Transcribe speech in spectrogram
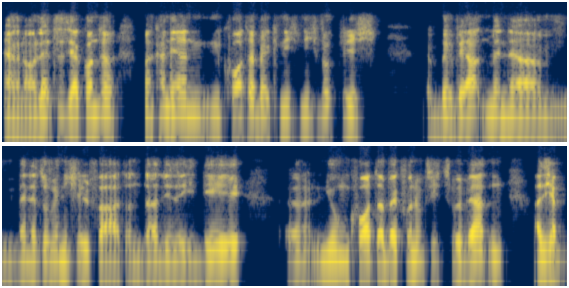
Ja, genau. Letztes Jahr konnte, man kann ja einen Quarterback nicht, nicht wirklich äh, bewerten, wenn er, wenn er so wenig Hilfe hat. Und da diese Idee, äh, einen jungen Quarterback vernünftig zu bewerten. Also ich habe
